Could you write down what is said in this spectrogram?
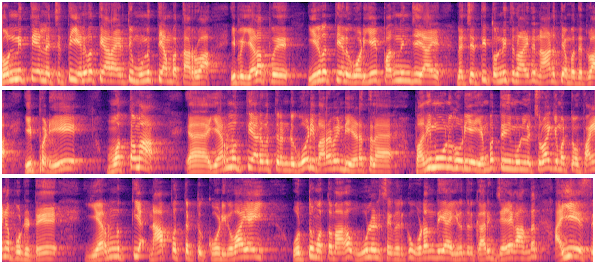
தொண்ணூத்தி ஏழு லட்சத்தி எழுபத்தி ஆறாயிரத்தி முன்னூத்தி ஐம்பத்தாறு ரூபா. இப்போ இழப்பு இருபத்தி ஏழு கோடியே பதினஞ்சு லட்சத்தி தொண்ணூத்தி நாலாயிரத்தி நானூத்தி ஐம்பத்தெட்டு ரூபா. இப்படி மொத்தமா இரநூத்தி அறுபத்தி ரெண்டு கோடி வர வேண்டிய இடத்துல பதிமூணு கோடியை எண்பத்தி மூணு லட்ச ரூபாய்க்கு மட்டும் ஃபைனை போட்டுட்டு இருநூத்தி நாற்பத்தெட்டு கோடி ரூபாயை ஒட்டுமொத்தமாக ஊழல் செய்வதற்கு உடந்தையா இருந்திருக்காரு ஜெயகாந்தன் ஐஏஎஸ்.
